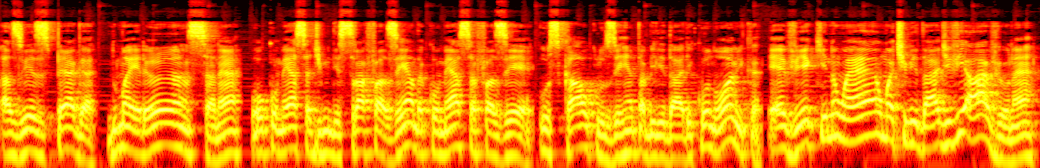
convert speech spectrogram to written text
às vezes pega de uma herança né? Ou começa a administrar a fazenda, começa a fazer os cálculos de rentabilidade econômica, é ver que não é uma atividade viável, né?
